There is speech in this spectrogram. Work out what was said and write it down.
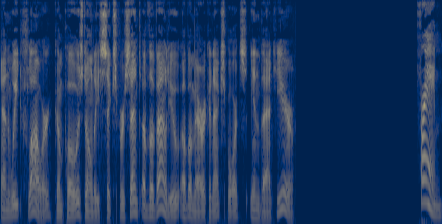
and wheat flour composed only 6% of the value of American exports in that year. Frame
